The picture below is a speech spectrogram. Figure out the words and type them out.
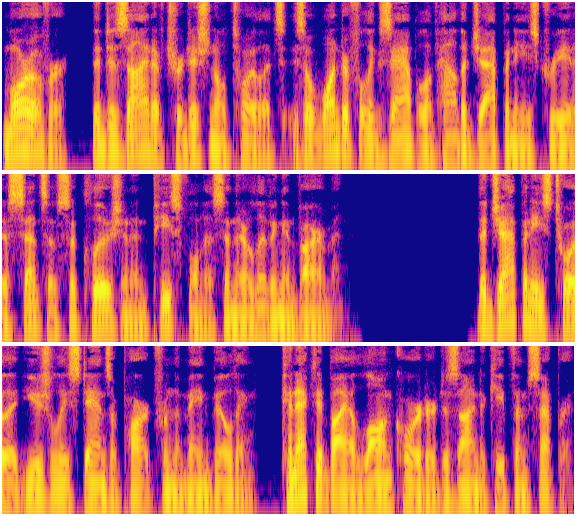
Moreover, the design of traditional toilets is a wonderful example of how the Japanese create a sense of seclusion and peacefulness in their living environment. The Japanese toilet usually stands apart from the main building, connected by a long corridor designed to keep them separate.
